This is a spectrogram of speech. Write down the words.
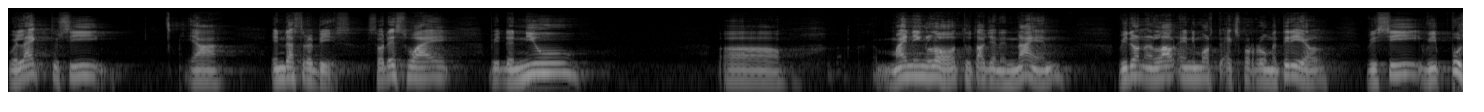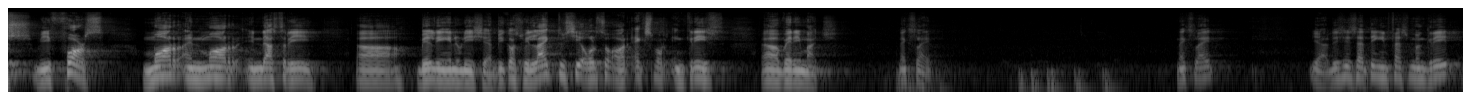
We like to see yeah, industrial base. So that's why with the new uh, mining law 2009, we don't allow anymore to export raw material. We see, we push, we force more and more industry uh, building in Indonesia because we like to see also our export increase uh, very much. Next slide. Next slide. Yeah, this is, I think, investment grade.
